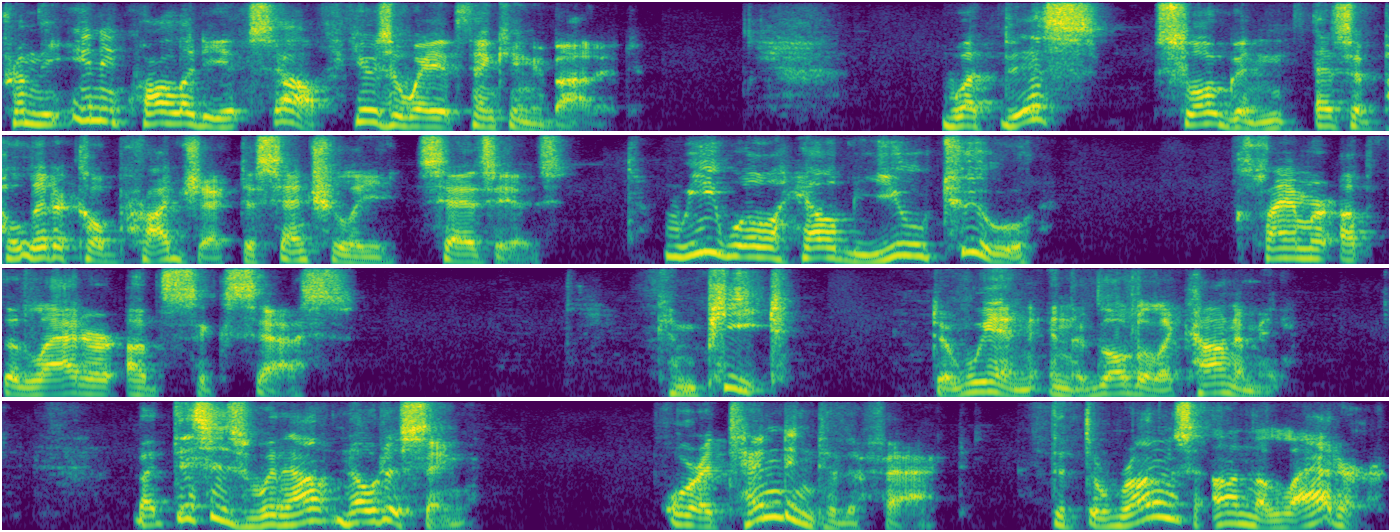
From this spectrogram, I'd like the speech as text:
from the inequality itself. Here's a way of thinking about it. What this slogan as a political project essentially says is we will help you too clamber up the ladder of success, compete to win in the global economy. But this is without noticing or attending to the fact that the rungs on the ladder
